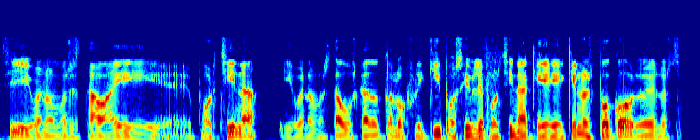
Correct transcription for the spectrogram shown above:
Sí, bueno, hemos estado ahí eh, por China y bueno, hemos estado buscando todo lo friki posible por China, que, que no es poco, los,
